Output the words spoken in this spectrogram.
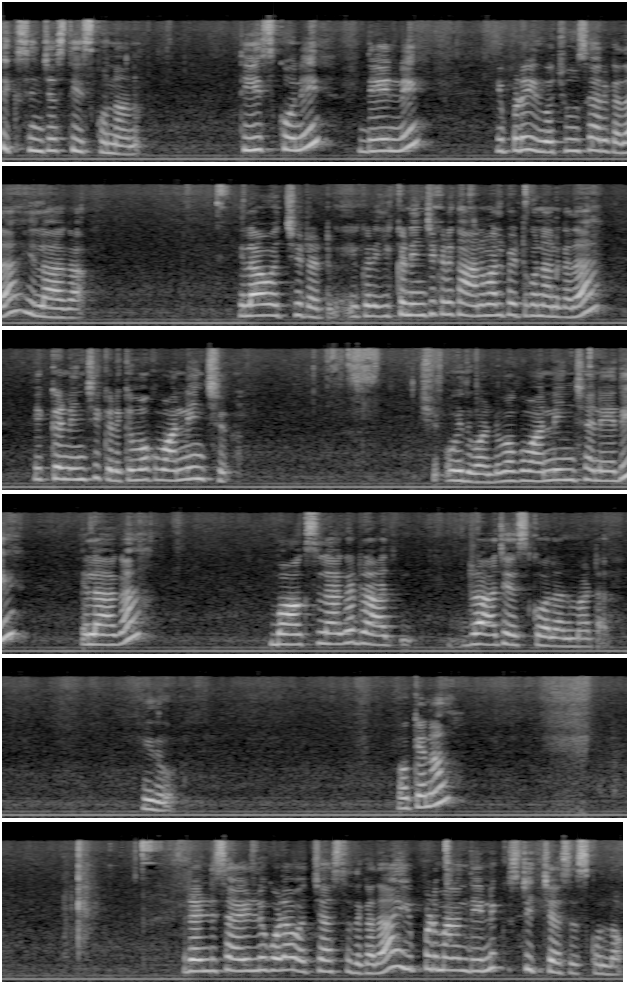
సిక్స్ ఇంచెస్ తీసుకున్నాను. తీసుకొని దీన్ని ఇప్పుడు ఇదిగో చూసారు కదా ఇలాగా. ఇలా వచ్చేటట్టు. ఇక్కడ ఇక్కడ నుంచి ఇక్కడికి ఆనవాలు పెట్టుకున్నాను కదా ఇక్కడ నుంచి ఇక్కడికి ఒక వన్ ఇంచ్ ఇదిగోండి ఒక వన్ ఇంచ్ అనేది ఇలాగా బాక్స్ లాగా డ్రా డ్రా చేసుకోవాలన్నమాట. ఇదిగో. ఓకేనా? రెండు సైడ్లు కూడా వచ్చేస్తుంది కదా. ఇప్పుడు మనం దీన్ని స్టిచ్ చేసేసుకుందాం.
